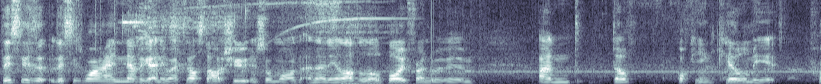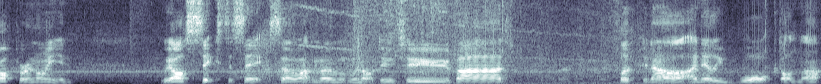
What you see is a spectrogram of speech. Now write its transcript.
This is this is why I never get anywhere. Because I'll start shooting someone, and then he'll have a little boyfriend with him, and they'll fucking kill me. It's proper annoying. We are 6 to six, so at the moment we're not doing too bad. Flipping out, I nearly walked on that.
